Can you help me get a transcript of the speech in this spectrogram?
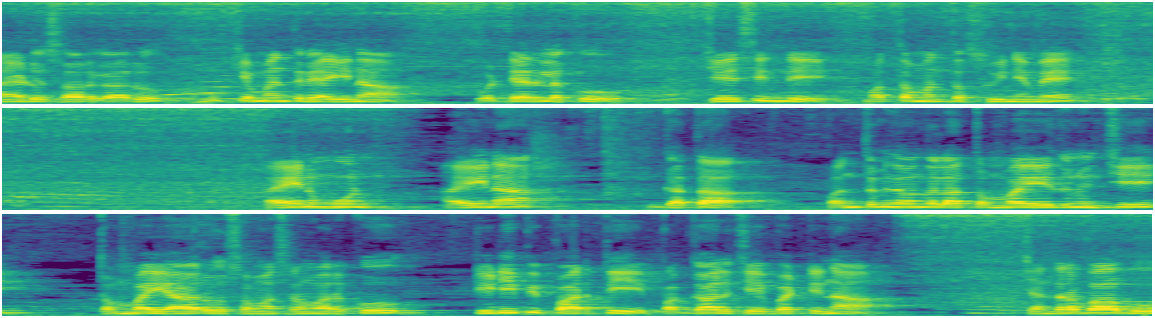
నాయుడు సార్ గారు ముఖ్యమంత్రి అయిన ఒడ్డెర్లకు చేసింది మొత్తం అంతా శూన్యమే. ఆయన మూ ఆయన గత పంతొమ్మిది వందల తొంభై ఐదు నుంచి తొంభై ఆరు సంవత్సరం వరకు టీడీపీ పార్టీ పగ్గాలు చేపట్టిన చంద్రబాబు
